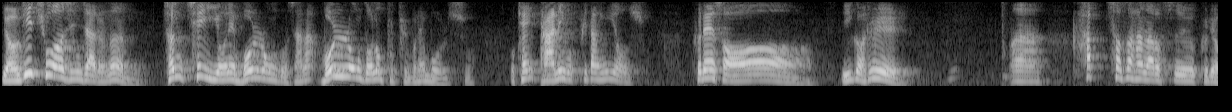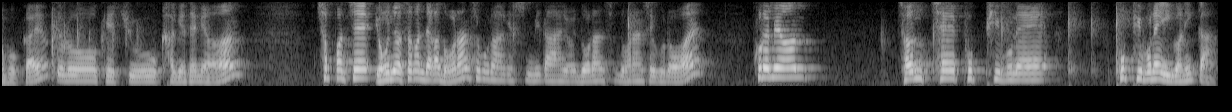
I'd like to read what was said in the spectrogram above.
여기 주어진 자료는 전체 이온의 몰 농도잖아. 몰 농도는 부피분의 몰수. 오케이? 단위 부피당 이온수. 그래서 이거를 아, 합쳐서 하나로 쓱 그려볼까요? 이렇게 쭉 하게 되면 첫 번째 요 녀석은 내가 노란색으로 하겠습니다. 요 노란색 노란색으로. 그러면 전체 부피분의 부피분의 이거니까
